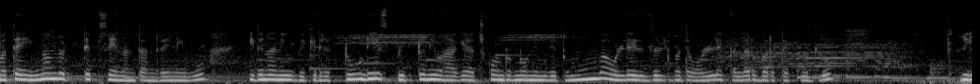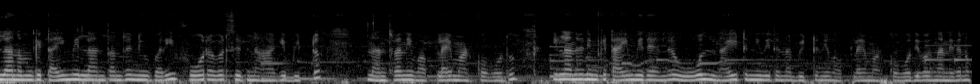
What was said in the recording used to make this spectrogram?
ಮತ್ತು ಇನ್ನೊಂದು ಟಿಪ್ಸ್ ಏನಂತಂದರೆ ನೀವು ಇದನ್ನು ನೀವು ಬೇಕಿದ್ರೆ ಟೂ ಡೇಸ್ ಬಿಟ್ಟು ನೀವು ಹಾಗೆ ಹಚ್ಕೊಂಡ್ರು ನಿಮಗೆ ತುಂಬ ಒಳ್ಳೆ ರಿಸಲ್ಟ್ ಮತ್ತು ಒಳ್ಳೆ ಕಲರ್ ಬರುತ್ತೆ ಕೂದಲು. ಇಲ್ಲ, ನಮಗೆ ಟೈಮ್ ಇಲ್ಲ ಅಂತಂದರೆ ನೀವು ಬರೀ ಫೋರ್ ಅವರ್ಸ್ ಇದನ್ನು ಹಾಗೆ ಬಿಟ್ಟು ನಂತರ ನೀವು ಅಪ್ಲೈ ಮಾಡ್ಕೋಬೋದು. ಇಲ್ಲಾಂದರೆ ನಿಮಗೆ ಟೈಮ್ ಇದೆ ಅಂದರೆ ಓಲ್ ನೈಟ್ ನೀವು ಇದನ್ನು ಬಿಟ್ಟು ನೀವು ಅಪ್ಲೈ ಮಾಡ್ಕೋಬೋದು. ಇವಾಗ ನಾನು ಇದನ್ನು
